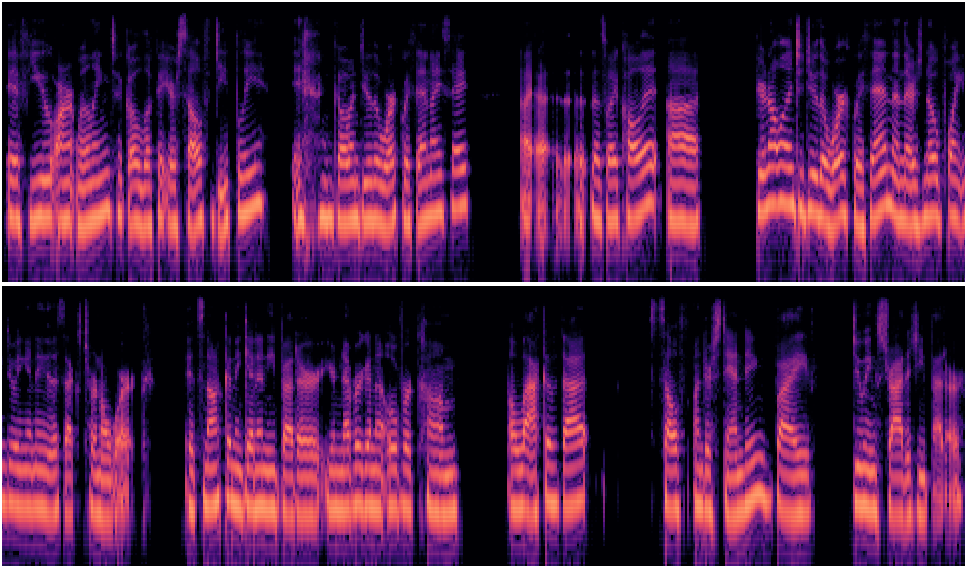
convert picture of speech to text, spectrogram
if you aren't willing to go look at yourself deeply and go and do the work within, I say, I, uh, that's what I call it. Uh, you're not willing to do the work within, then there's no point in doing any of this external work. It's not going to get any better. You're never going to overcome a lack of that self understanding by doing strategy better.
